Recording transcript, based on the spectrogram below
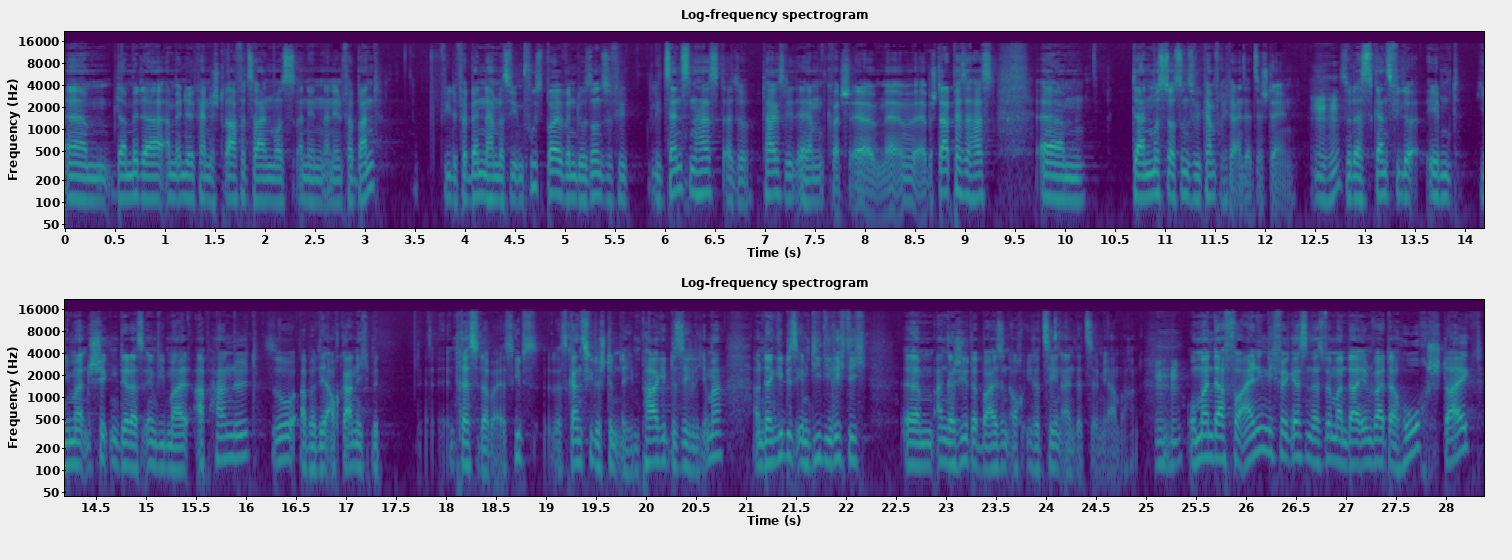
Ähm, damit er am Ende keine Strafe zahlen muss an den, an den Verband viele Verbände haben das wie im Fußball, wenn du so und so viel Lizenzen hast, also Tages ähm, Quatsch, äh, äh, Startpässe hast, ähm, dann musst du auch so und so viele Kampfrichtereinsätze stellen. Mhm. Sodass ganz viele eben jemanden schicken, der das irgendwie mal abhandelt, so, aber der auch gar nicht mit Interesse dabei ist. Es gibt das ganz viele stimmt nicht. Ein paar gibt es sicherlich immer. Und dann gibt es eben die, die richtig ähm, engagiert dabei sind, auch ihre zehn Einsätze im Jahr machen. Mhm. Und man darf vor allen Dingen nicht vergessen, dass wenn man da eben weiter hochsteigt,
